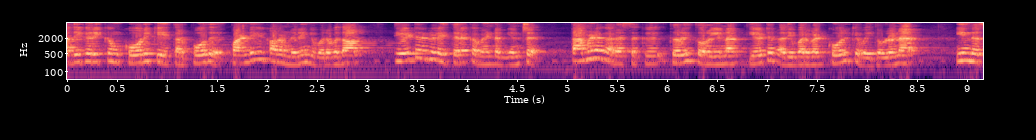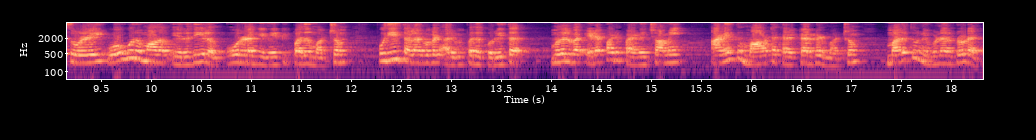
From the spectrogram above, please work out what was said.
அதிகரிக்கும் கோரிக்கை தற்போது பண்டிகை காலம் நெருங்கி வருவதால் தியேட்டர்களை திறக்க வேண்டும் என்று தமிழக அரசுக்கு திரைத்துறையினர் தியேட்டர் அதிபர்கள் கோரிக்கை வைத்துள்ளனர். இந்த சூழலில் ஒவ்வொரு மாதம் இறுதியிலும் ஊரடங்கை நீட்டிப்பது மற்றும் புதிய தளர்வுகள் அறிவிப்பது குறித்து முதல்வர் எடப்பாடி பழனிசாமி அனைத்து மாவட்ட கலெக்டர்கள் மற்றும் மருத்துவ நிபுணர்களுடன்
